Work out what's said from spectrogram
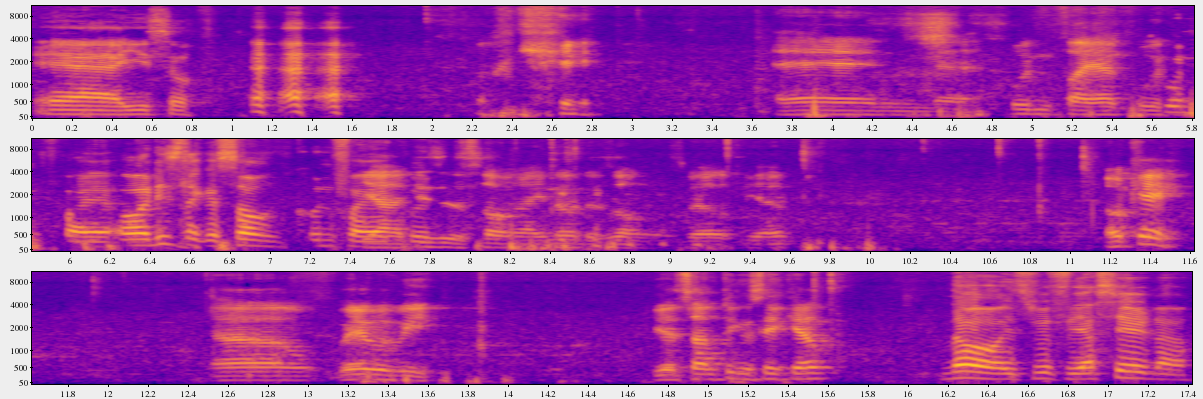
Yeah, you Yusuf. Okay. And uh, Kun Fire Kun. Kun fire. Oh, this is like a song. Kun fire. Yeah, Kun. this is a song. I know the song as well. Yeah. Okay. Uh, where were we? You had something to say, Kel? No, it's with Yasir now.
